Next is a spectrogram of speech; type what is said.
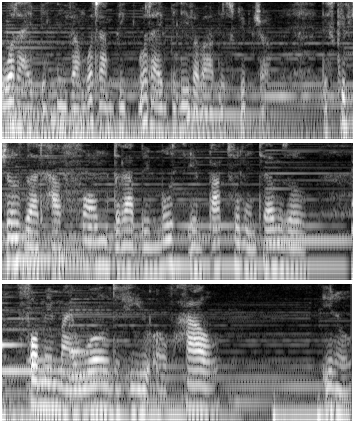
what I believe and what I'm what I believe about the scripture, the scriptures that have formed that have been most impactful in terms of forming my worldview of how, you know,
